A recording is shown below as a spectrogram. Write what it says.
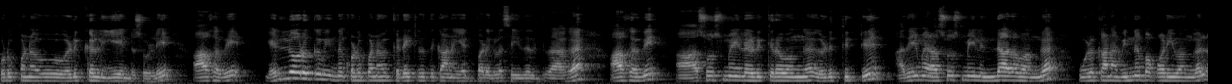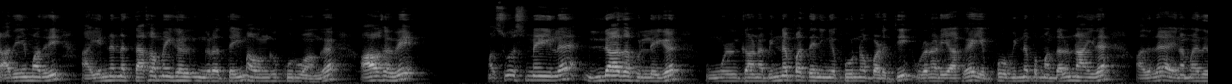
கொடுப்பனவு எடுக்கலையே என்று சொல்லி. ஆகவே எல்லோருக்கும் இந்த கொடுப்பனவு கிடைக்கிறதுக்கான ஏற்பாடுகளை செய்திருக்கிறாங்க. ஆகவே அசோஸ்மெயில் எடுக்கிறவங்க எடுத்துட்டு அதே மாதிரி அசோஸ்மெயில் இல்லாதவங்க உங்களுக்கான விண்ணப்ப படிவங்கள் அதே மாதிரி என்னென்ன தகமைகள்ங்கிறதையும் அவங்க கூறுவாங்க. ஆகவே அசுவஸ்மையில் இல்லாத பிள்ளைகள் உங்களுக்கான விண்ணப்பத்தை நீங்கள் பூர்ணப்படுத்தி உடனடியாக எப்போ விண்ணப்பம் வந்தாலும் நான் இதை அதில் நம்ம இது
